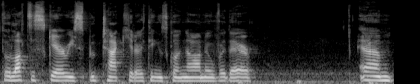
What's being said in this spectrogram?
so lots of scary, spectacular things going on over there. Um,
